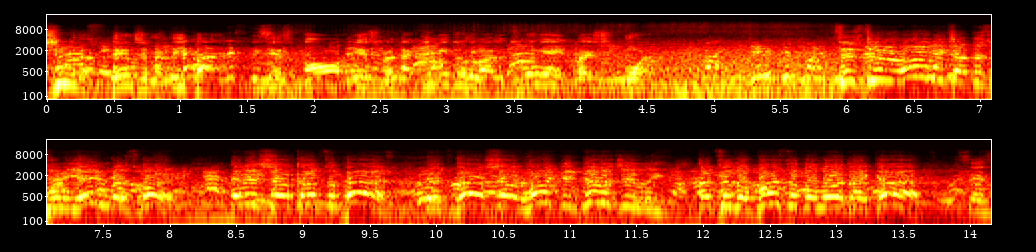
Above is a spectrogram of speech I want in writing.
Judah, Benjamin, Levi. He says all Israel. Now give me Deuteronomy 28 verse 1. Since Deuteronomy chapter 28 verse 1, and it shall come to pass that thou shalt hearken diligently unto the voice of the Lord thy God. It says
